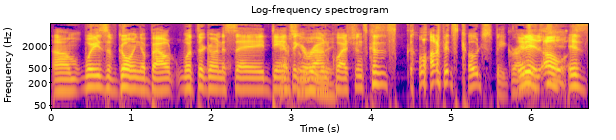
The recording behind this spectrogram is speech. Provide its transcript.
um, ways of going about what they're going to say, dancing around questions because it's a lot of it's coach speak, right? It is. Oh, is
